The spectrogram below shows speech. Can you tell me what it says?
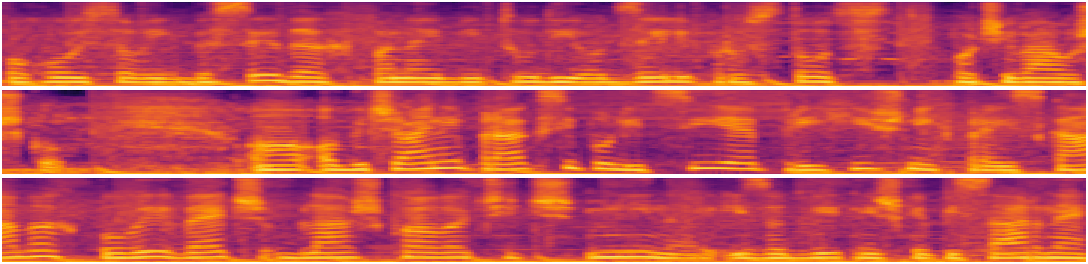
po Hojsovih besedah pa naj bi tudi odzeli prostost počivalšku. O običajni praksi policije pri hišnih preiskavah pove več Blaž Kovačič Mlinar iz odvetniške pisarne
